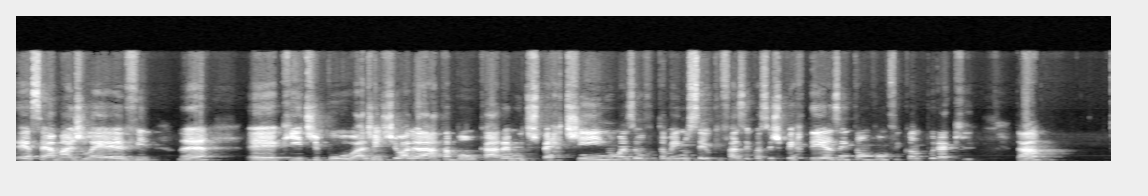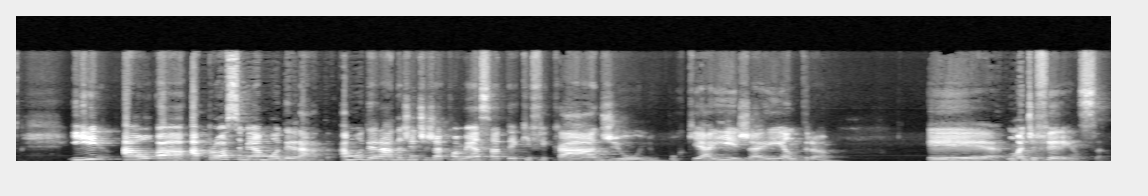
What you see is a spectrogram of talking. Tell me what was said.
essa é a mais leve, né? É, que tipo, a gente olha, ah, tá bom, o cara é muito espertinho, mas eu também não sei o que fazer com essa esperteza, então vamos ficando por aqui, tá? E a, a, a, próxima é a moderada. A moderada a gente já começa a ter que ficar de olho, porque aí já entra é, uma diferença.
